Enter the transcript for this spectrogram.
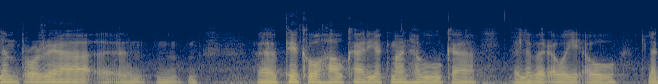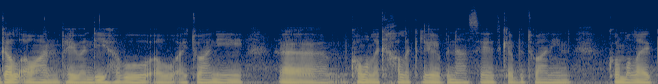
لەم پرۆژەیە پێکەوە هاوکاریەکمان هەبوو کە لەبەر ئەوەی ئەو لەگەڵ ئەوان پەیوەندی هەبوو ئەو ئەیتوانی کۆمەڵێک خەڵک لێ بناسێت کە بتوانین کۆمەڵێک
